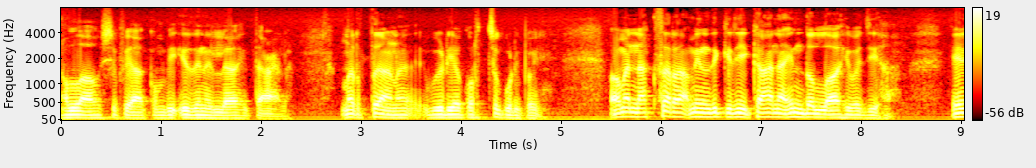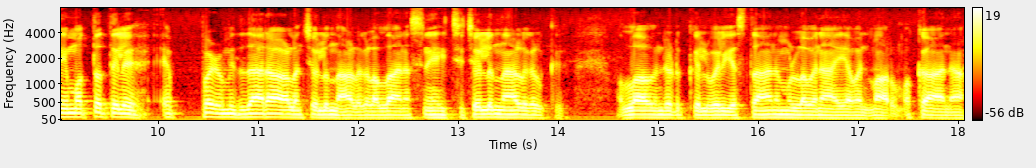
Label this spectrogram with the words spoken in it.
അള്ളാഹു ഷിഫിയാക്കും ബി ഇതിനില്ലാഹി താഴെ നിർത്തുകയാണ് വീഡിയോ കുറച്ച് കൂടിപ്പോയി ഓമൻ അക്സറ മിൻ ദിക്രി ഖാന ഇന്ദല്ലാഹി വജിഹ. ഇനി മൊത്തത്തിൽ എപ്പോഴും ഇത് ധാരാളം ചൊല്ലുന്ന ആളുകൾ അള്ളാഹിനെ സ്നേഹിച്ച് ചൊല്ലുന്ന ആളുകൾക്ക് അള്ളാഹുവിന്റെ അടുക്കൽ വലിയ സ്ഥാനമുള്ളവനായി അവൻ മാറും. ഒക്കാന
